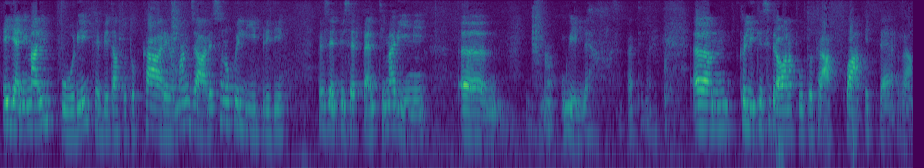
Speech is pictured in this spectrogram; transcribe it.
e gli animali impuri, che è vietato toccare o mangiare, sono quelli ibridi, per esempio i serpenti marini, ehm, no, guille, serpenti marini, ehm, quelli che si trovano appunto tra acqua e terra.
